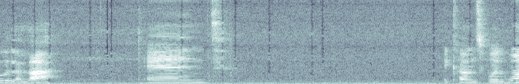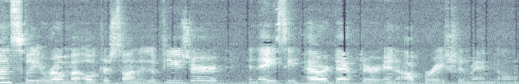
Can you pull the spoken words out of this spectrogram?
Ooh la la. And it comes with one sweet aroma ultrasonic diffuser, an AC power adapter, and operation manual.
